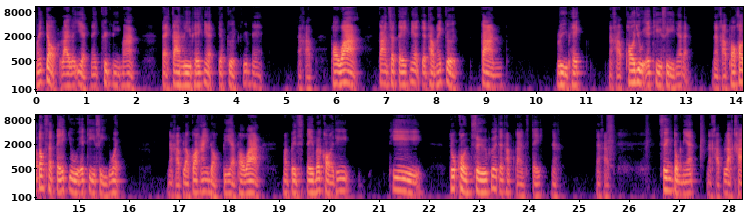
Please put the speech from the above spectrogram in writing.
ไม่เจาะรายละเอียดในคลิปนี้มาก แต่การรีเพกเนี่ยจะเกิดขึ้นแน่นะครับ เพราะว่าการสเต็กเนี่ยจะทำให้เกิดการรีเพกนะครับพอ USTC เนี่ยแหละนะครับพราะเขาต้องสเต็ก USTC ด้วยนะครับเราก็ให้ดอกเบี้ย เพราะว่ามันเป็น stable coin ที่ที่ทุกคนซื้อเพื่อจะทำการสเต็กนะนะครับซึ่งตรงเนี้ยนะครับราคา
